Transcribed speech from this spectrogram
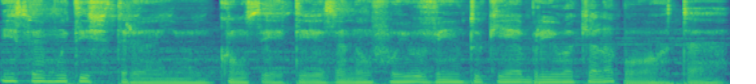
Isso é muito estranho. Com certeza não foi o vento que abriu aquela porta.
